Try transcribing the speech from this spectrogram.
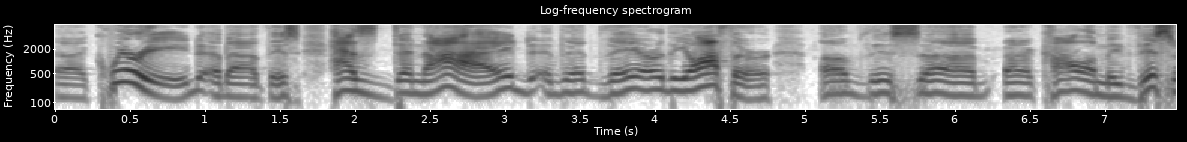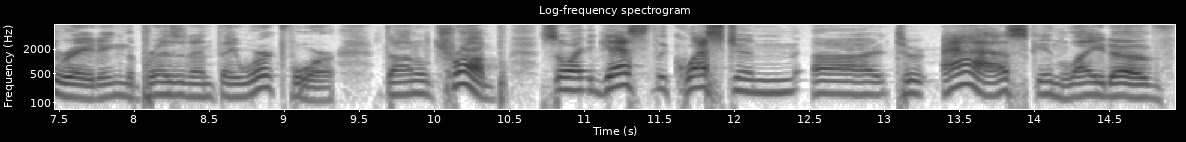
uh, queried about this has denied that they are the author of this uh, uh, column eviscerating the president they work for, Donald Trump. So I guess the question uh, to ask, in light of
